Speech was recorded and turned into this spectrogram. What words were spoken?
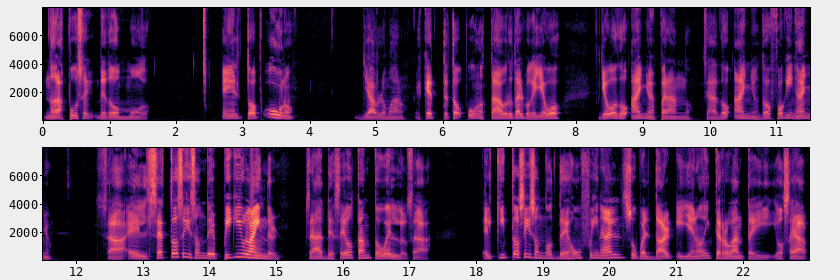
no las puse de todos modos. En el top 1, diablo, mano. Es que este top 1 está brutal porque llevo, llevo dos años esperando. O sea, dos años, dos fucking años. O sea, el sexto season de Peaky Blinder. O sea, deseo tanto verlo. O sea, el quinto season nos dejó un final super dark y lleno de interrogantes. Y, o sea,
